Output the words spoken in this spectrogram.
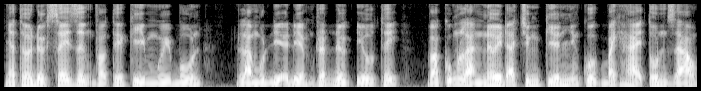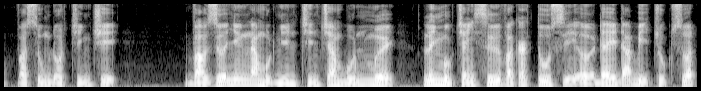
Nhà thờ được xây dựng vào thế kỷ 14, là một địa điểm rất được yêu thích và cũng là nơi đã chứng kiến những cuộc bách hại tôn giáo và xung đột chính trị. Vào giữa những năm 1940, linh mục chánh xứ và các tu sĩ ở đây đã bị trục xuất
